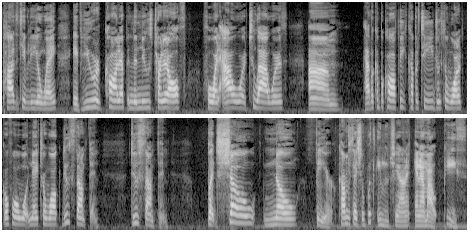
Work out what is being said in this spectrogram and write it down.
positivity your way. If you're caught up in the news, turn it off for an hour or two hours. Um, have a cup of coffee, cup of tea, drink some water, go for a nature walk, do something. Do something but show no fear. Conversation with E. Luciana, and I'm out. Peace.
